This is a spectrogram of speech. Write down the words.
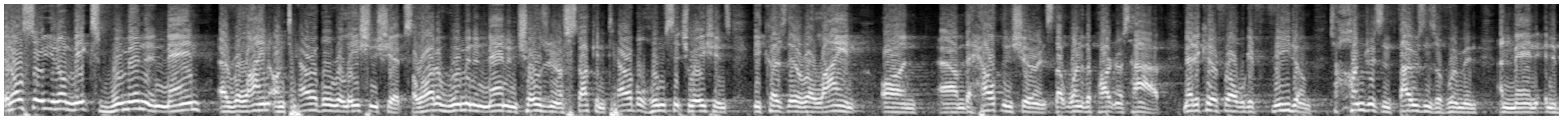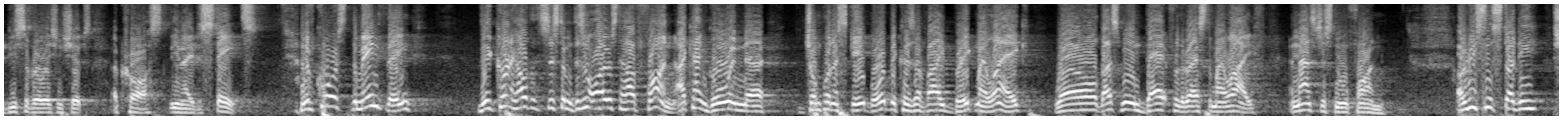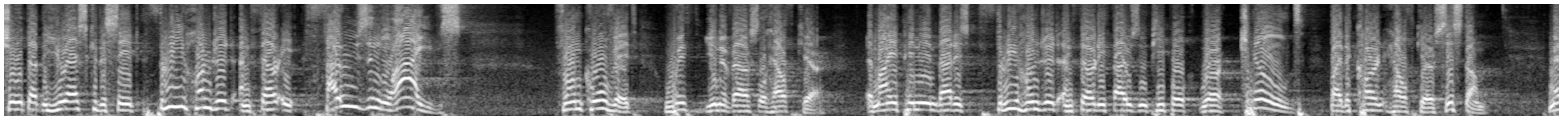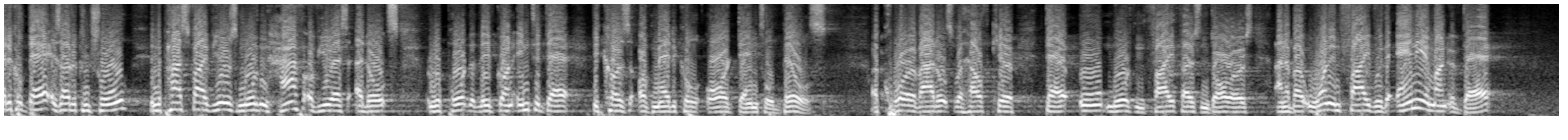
It also, you know, makes women and men uh, reliant on terrible relationships. A lot of women and men and children are stuck in terrible home situations because they're reliant on um, the health insurance that one of the partners have. Medicare for All will give freedom to hundreds and thousands of women and men in abusive relationships across the United States. And of course, the main thing, the current health system doesn't allow us to have fun. I can't go and uh, jump on a skateboard because if I break my leg, well, that's me in debt for the rest of my life. And that's just no fun. A recent study showed that the US could have saved 330,000 lives from COVID with universal health care. In my opinion, that is 330,000 people were killed by the current healthcare system. Medical debt is out of control. In the past five years, more than half of US adults report that they've gone into debt because of medical or dental bills. A quarter of adults with healthcare debt owe more than $5,000, and about one in five with any amount of debt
